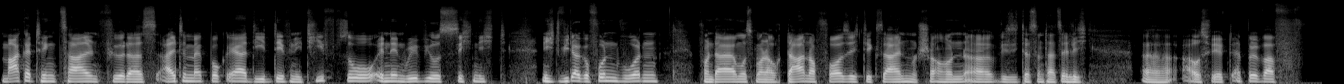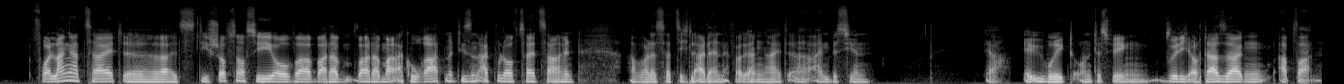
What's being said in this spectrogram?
Marketingzahlen für das alte MacBook Air, die definitiv so in den Reviews sich nicht, nicht wiedergefunden wurden. Von daher muss man auch da noch vorsichtig sein und schauen, äh, wie sich das dann tatsächlich äh, auswirkt. Apple war vor langer Zeit, äh, als die Jobs noch CEO war, war da, war da mal akkurat mit diesen Akkulaufzeitzahlen. Aber das hat sich leider in der Vergangenheit äh, ein bisschen ja, erübrigt und deswegen würde ich auch da sagen, abwarten.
